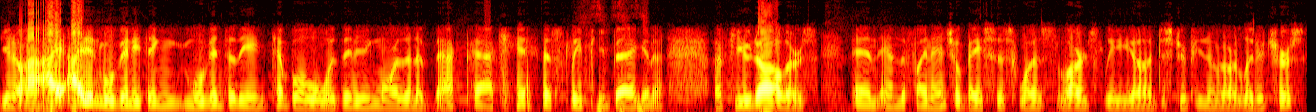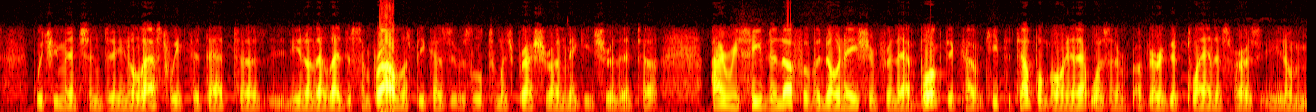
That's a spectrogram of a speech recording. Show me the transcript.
you know, I I didn't move anything move into the temple with anything more than a backpack and a sleeping bag and a a few dollars, and and the financial basis was largely uh, distribution of our literatures, which we mentioned uh, you know last week that that uh, you know that led to some problems because there was a little too much pressure on making sure that. Uh, I received enough of a donation for that book to keep the temple going, and that wasn't a, very good plan as far as you know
